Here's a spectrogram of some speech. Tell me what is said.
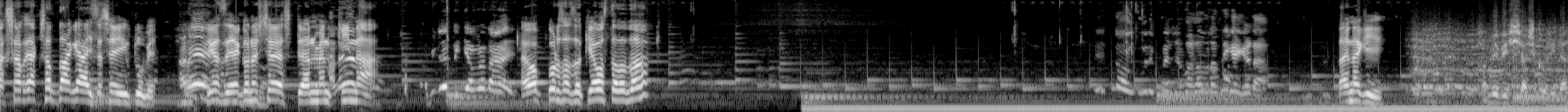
এক সপ্তাহ এক সপ্তাহ আগে আইসে সেই ইউটিউবে ঠিক আছে এখন সে স্ট্যান্ডম্যান কিনা। অফ কোর্স আছে কি অবস্থা দাদা? তাই নাকি? আমি বিশ্বাস করি না।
